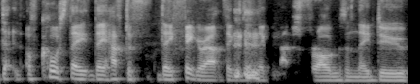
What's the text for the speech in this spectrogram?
th- of course they they have to f- they figure out things that they catch frogs and they do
